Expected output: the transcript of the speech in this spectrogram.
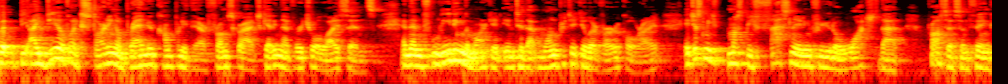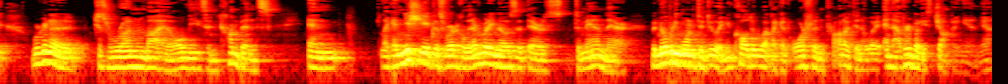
but the idea of like starting a brand new company there from scratch, getting that virtual license, and then leading the market into that one particular vertical, right? It just must be fascinating for you to watch that process and think, we're going to just run by all these incumbents and like initiate this vertical that everybody knows that there's demand there, but nobody wanted to do it. You called it what, like an orphan product in a way, and everybody's jumping in, yeah?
